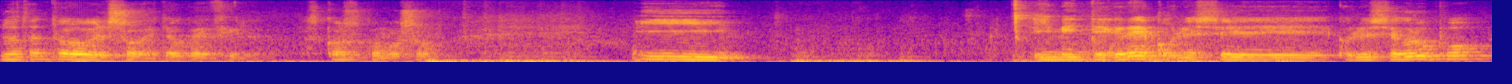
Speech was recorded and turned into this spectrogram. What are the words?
no tanto el PSOE, tengo que decir, las cosas como son. Y, y me integré con ese, con ese grupo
